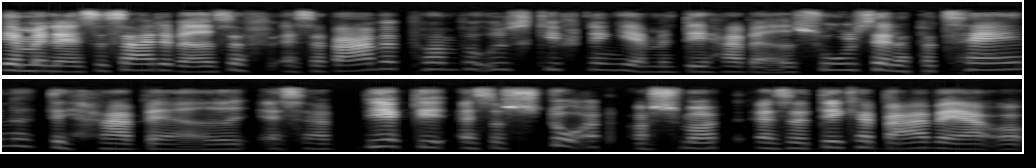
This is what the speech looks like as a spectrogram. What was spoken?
Jamen altså, så har det været så, altså varmepumpeudskiftning, jamen det har været solceller på tagene, det har været altså virkelig altså stort og småt. Altså det kan bare være,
